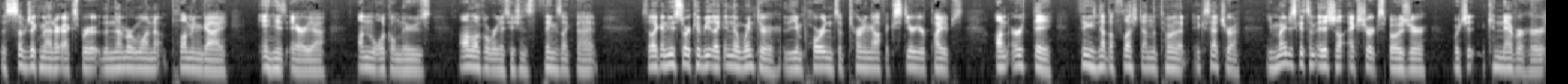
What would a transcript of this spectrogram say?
the subject matter expert, the number one plumbing guy in his area on the local news, on local radio stations, things like that. So, like a news story could be like in the winter, the importance of turning off exterior pipes. On Earth Day, things not to flush down the toilet, etc. You might just get some additional extra exposure, which can never hurt.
